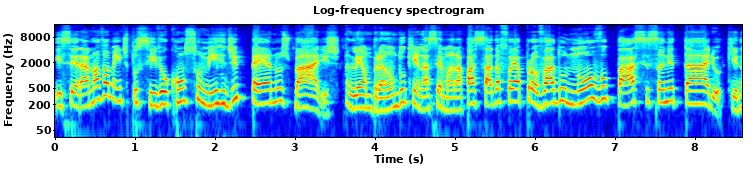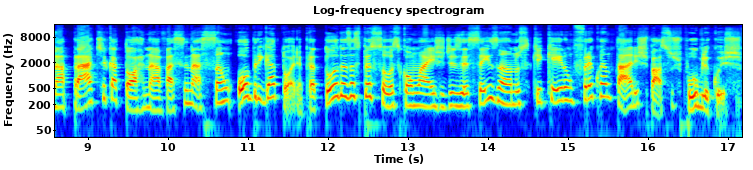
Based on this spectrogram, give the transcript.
e será novamente possível consumir de pé nos bares. Lembrando que na semana passada passada foi aprovado o novo passe sanitário, que na prática torna a vacinação obrigatória para todas as pessoas com mais de 16 anos que queiram frequentar espaços públicos.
